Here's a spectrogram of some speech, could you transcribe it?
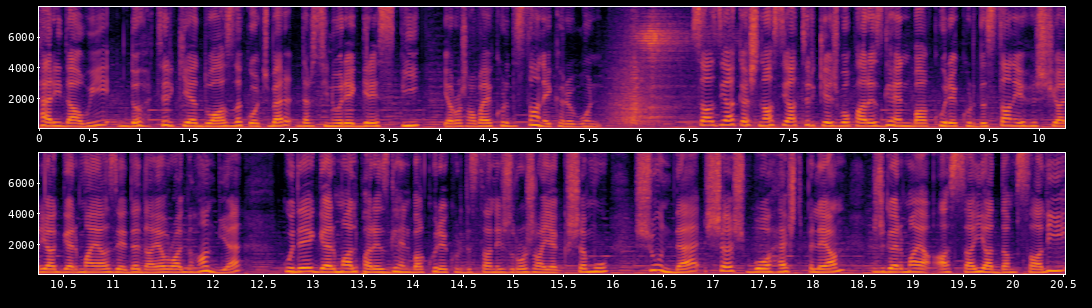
Herîda wî doh Tirkiye duazda koçber dersînorê Grespî ya Rojavaya Kurdistanê kiribûn. Saziya Keşnasiya Tirkêj bo parêzgehên Bakurê Kurdistanê hişyariya germaya zêdedaya ragihandiye, Gudê germal parêzgehên Bakurê Kurdistanê ji roja yekşem û şûn de şeş bo heşt pileyan ji germaya asayiya demsalî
